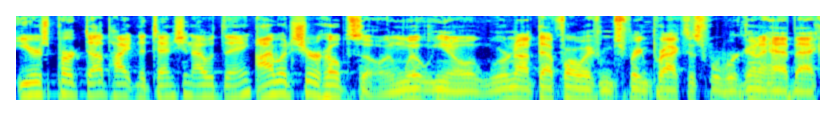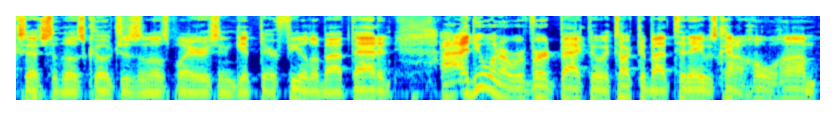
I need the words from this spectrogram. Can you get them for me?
ears perked up, heightened attention. I would think. I would sure hope so. And we'll, you know, we're not that far away from spring practice where we're going to have access to those coaches and those players and get their feel about that. And I, do want to revert back to what we talked about today was kind of ho hum.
